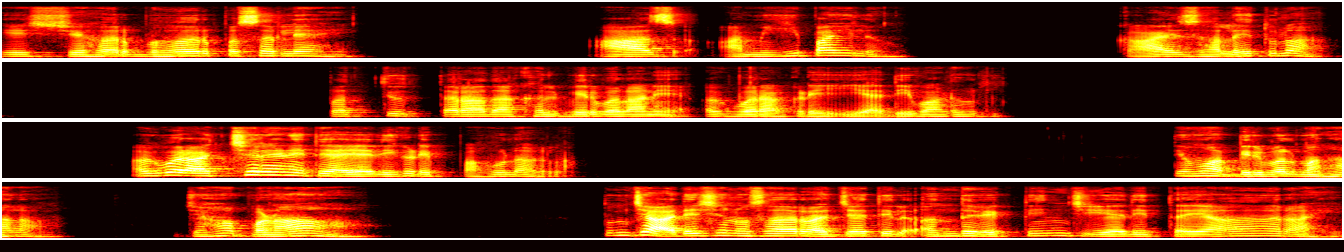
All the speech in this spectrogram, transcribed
हे शहरभर पसरले आहे. आज आम्हीही पाहिलं. काय झालंय तुला? प्रत्युत्तरादाखल बिरबलाने अकबराकडे यादी वाढवली. अकबर आश्चर्याने त्या यादीकडे पाहू लागला. तेव्हा बिरबल म्हणाला जहापणा तुमच्या आदेशानुसार राज्यातील अंध व्यक्तींची यादी तयार आहे.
